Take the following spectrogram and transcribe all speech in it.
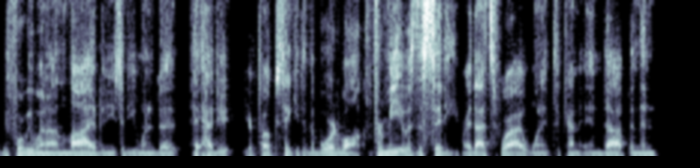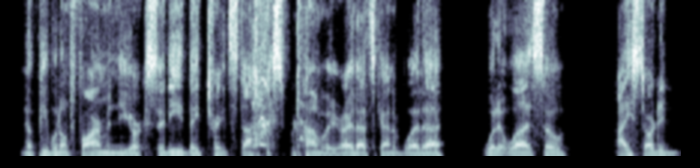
before we went on live, and you said you wanted to have your, your folks take you to the boardwalk. For me, it was the city, right? That's where I wanted to kind of end up. And then, you know, people don't farm in New York City; they trade stocks predominantly, right? That's kind of what uh what it was. So I started.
